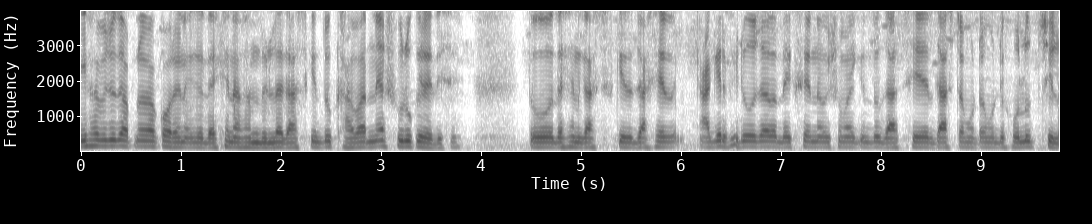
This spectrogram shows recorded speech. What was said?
এইভাবে যদি আপনারা করেন, এই যে দেখেন আলহামদুলিল্লাহ গাছ কিন্তু খাবার নেওয়া শুরু করে দিছে। তো দেখেন গাছকে গাছের আগের ভিডিও যারা দেখছেন, ওই সময় কিন্তু গাছের গাছটা মোটামুটি হলুদ ছিল।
